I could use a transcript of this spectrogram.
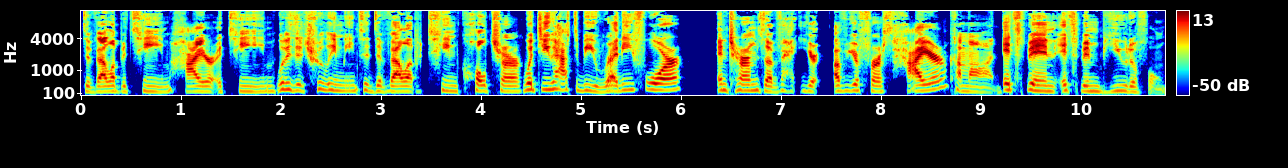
develop a team, hire a team. What does it truly mean to develop team culture? What do you have to be ready for in terms of your of your first hire? Come on. It's been it's been beautiful.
